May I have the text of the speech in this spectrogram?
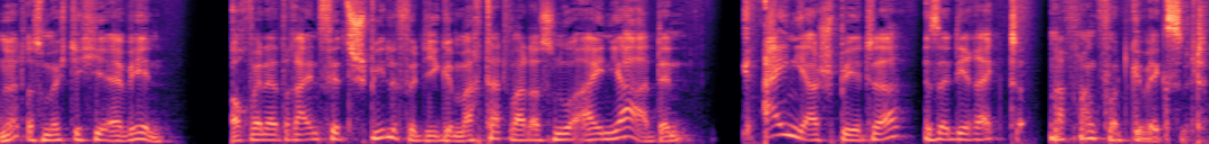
Ne, das möchte ich hier erwähnen. Auch wenn er 43 Spiele für die gemacht hat, war das nur ein Jahr, denn ein Jahr später ist er direkt nach Frankfurt gewechselt.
